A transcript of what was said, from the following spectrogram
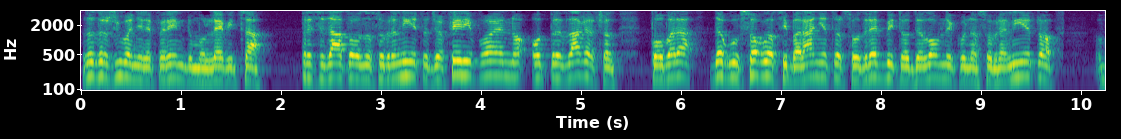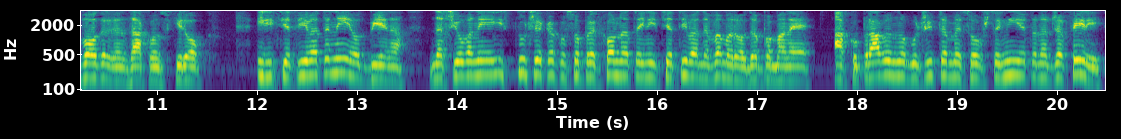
за држување референдум од Левица. Председател на собранието Джафери воено од предлагачот побара да го согласи барањето со одредбите од деловникот на собранието во одреден законски рок. Иницијативата не е одбиена, значи ова не е исклуче како со предходната иницијатива на ВМРО ДПМН. Ако правилно го читаме сообштението на Джафери,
